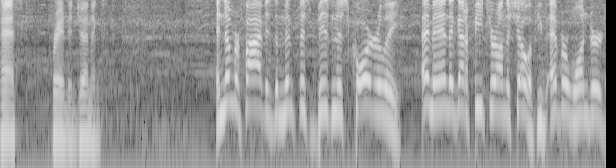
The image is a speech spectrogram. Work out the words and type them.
Ask Brandon Jennings. And number five is the Memphis Business Quarterly. Hey, man, they've got a feature on the show. If you've ever wondered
